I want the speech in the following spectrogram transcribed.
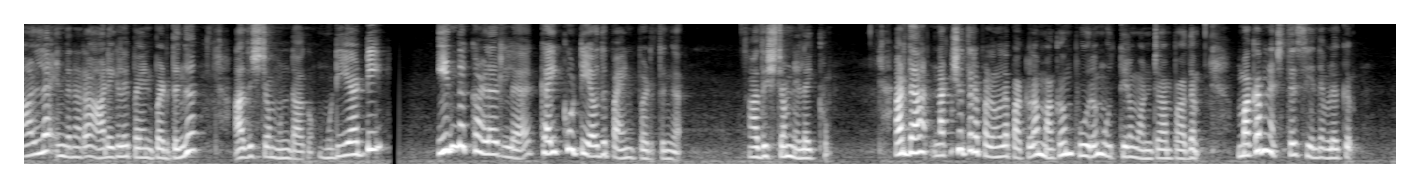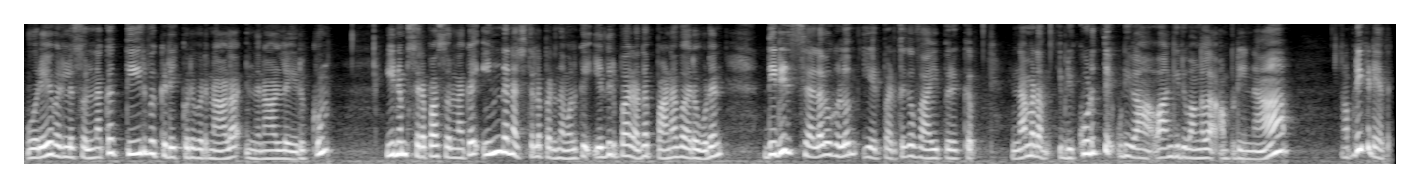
நாளில் இந்த நிற ஆடைகளை பயன்படுத்துங்க. அதிர்ஷ்டம் உண்டாகும். முடியாட்டி இந்த கலரில் கைக்குட்டியாவது பயன்படுத்துங்க. அதிர்ஷ்டம் நிலைக்கும். அடுத்தா நட்சத்திர பலன்களை பார்க்கலாம். மகம் பூரம் உத்திரம் ஒன்றாம் பாதம். மகம் நட்சத்திரம் சேர்ந்தவளுக்கு ஒரே வரியில் சொல்லினாக்கா தீர்வு கிடைக்கிற ஒரு நாளாக இந்த நாளில் இருக்கும். இன்னும் சிறப்பாக சொன்னாக்க இந்த நட்சத்திரத்தில் பிறந்தவங்களுக்கு எதிர்பாராத பண வரவுடன் திடீர் செலவுகளும் ஏற்படுறதுக்கு வாய்ப்பு இருக்குது என்ன மேடம் இப்படி கொடுத்து இப்படி வா வாங்கிடுவாங்களா அப்படின்னா அப்படி கிடையாது.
